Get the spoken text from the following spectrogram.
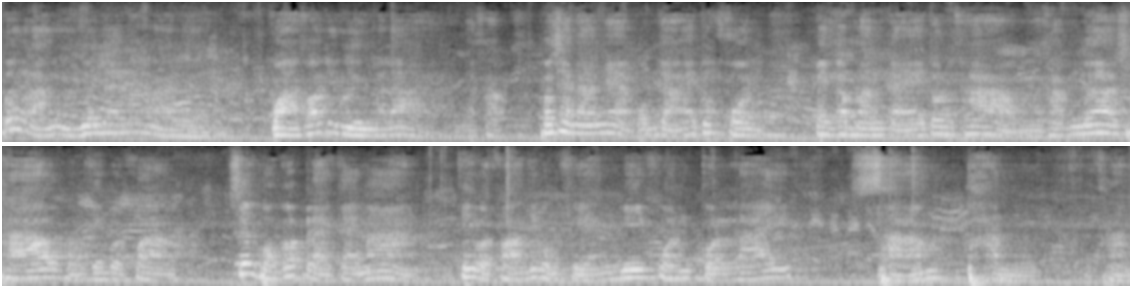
เบื้องหลังอีกเยอะแยะมากมายเลย กว่าเขาจะยืนมาได้นะครับ เพราะฉะนั้นเนี่ยผมอยากให้ทุกคนเป็นกำลังใจให้ต้นข้าวนะครับ เมื่อเช้าผมเขียนบทความ ซึ่งผมก็แปลกใจมากที่บทความที่ผมเขียนมีคนกดไลค์สามพันครั้ง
